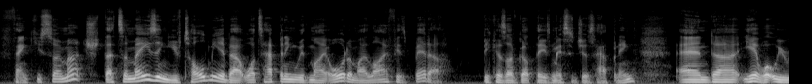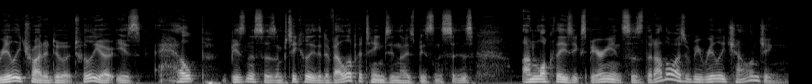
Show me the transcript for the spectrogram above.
thank you so much. That's amazing. You've told me about what's happening with my order. My life is better because I've got these messages happening. And uh, yeah, what we really try to do at Twilio is help businesses, and particularly the developer teams in those businesses, unlock these experiences that otherwise would be really challenging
